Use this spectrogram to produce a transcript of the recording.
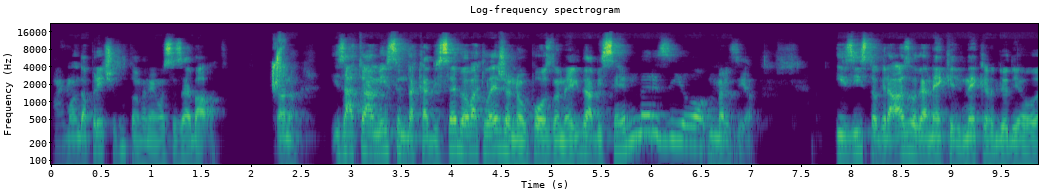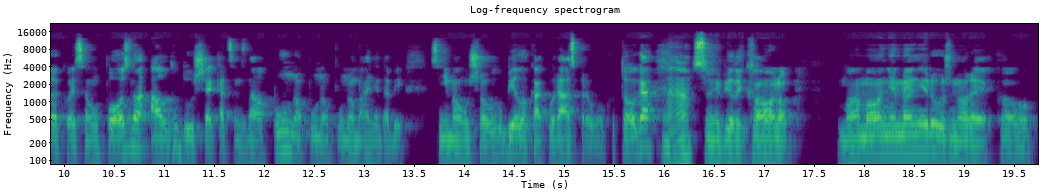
pa ajmo onda pričati o tome, nemoj se zajebavati. Ono, I zato ja mislim da kad bi sebe ovak ležerno upoznao negdje, da bi se mrzio, mrzio. Iz istog razloga neke, neke od ljudi ovoga koje sam upoznao, ali do duše kad sam znao puno, puno, puno manje da bi s njima ušao u bilo kakvu raspravu oko toga, Aha. su mi bili kao ono, mama on je meni ružno rekao.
